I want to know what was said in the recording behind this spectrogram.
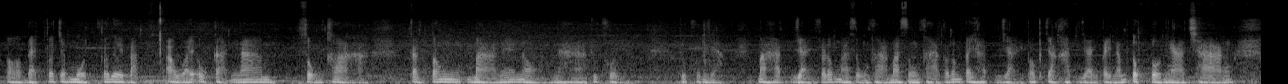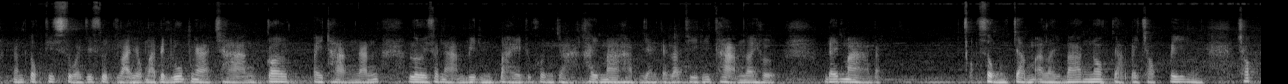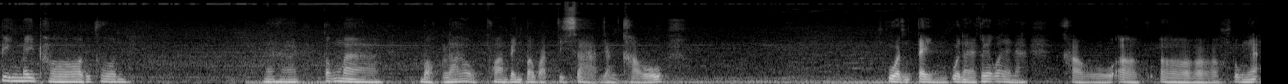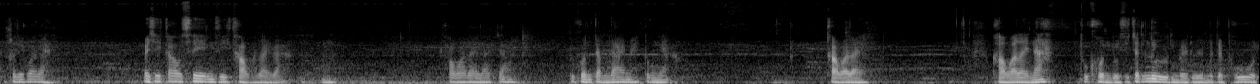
ออแบตก็จะหมดก็เลยแบบเอาไว้โอกาสหน้าสงขลากันต้องมาแน่นอนนะฮะทุกคนทุกคนอยากมาหัดใหญ่ก็ต้องมาสงขลามาสงขลาก็ต้องไปหัดใหญ่เพราะจากหัดใหญ่ไปน้ำตกโตนงาช้าง น้ำตกที่สวยที่สุดไหลออกมาเป็นรูปงาช้าง ก็ไปทางนั้นเลยสนามบินไปทุกคนจะใครมาหัดใหญ่แต่ละทีนี่ถามหน่อยเหอะได้มาแบบ ทรงจำอะไรบ้างนอกจากไปช้อปปิ้งช้อปปิ้งไม่พอทุกคนนะฮะต้องมาบอกเล่าความเป็นประวัติศาสตร์อย่างเขากวนเต็งกวนอะไรเขาเรียกว่าอะไรนะเขาเอ่อเอ่อตรงเนี้ยเขาเรียกว่าอะไร ไม่ใช่เก้าเซ้งสิเขาอะไรละเขาอะไรละจ้าทุกคนจำได้ไหมตรงเนี้ยเขาอะไร เขาอะไรนะ ทุกคนดูสิจะลืมเลยดูมันจะพูด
